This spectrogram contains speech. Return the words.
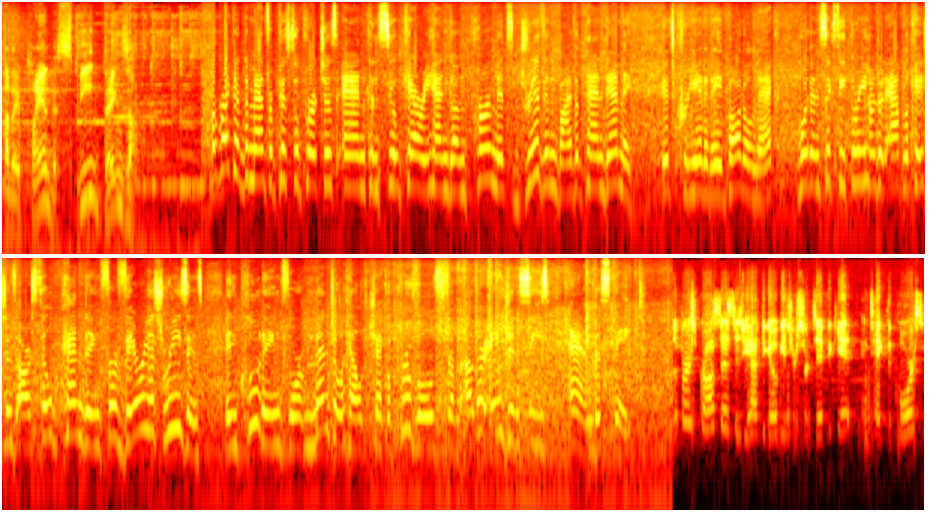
how they plan to speed things up. A record demand for pistol purchase and concealed carry handgun permits driven by the pandemic. It's created a bottleneck. More than 6,300 applications are still pending for various reasons, including for mental health check approvals from other agencies and the state. The first process is you have to go get your certificate and take the course,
